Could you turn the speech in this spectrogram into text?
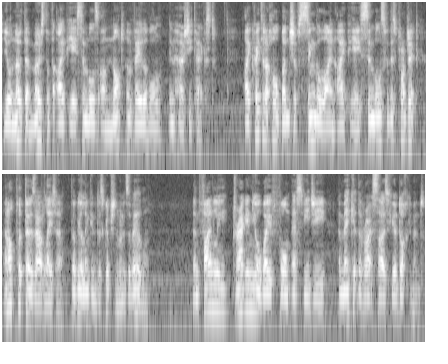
You'll note that most of the IPA symbols are not available in Hershey text. I created a whole bunch of single line IPA symbols for this project, and I'll put those out later. There'll be a link in the description when it's available. Then finally, drag in your waveform SVG and make it the right size for your document.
